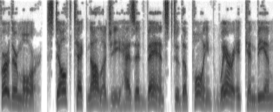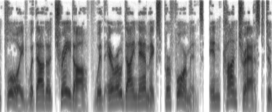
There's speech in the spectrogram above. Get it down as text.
Furthermore, stealth technology has advanced to the point where it can be employed without a trade-off with aerodynamics performance, in contrast to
